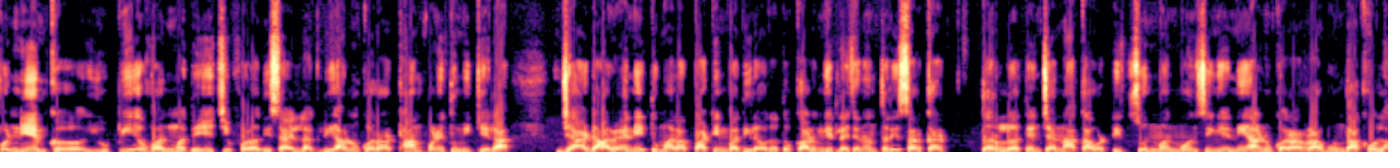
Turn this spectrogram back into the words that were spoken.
पण नेमकं यू पी ए वनमध्ये याची फळं दिसायला लागली. अणुकरार ठामपणे तुम्ही केला. ज्या डाव्यांनी तुम्हाला पाठिंबा दिला होता तो काढून घेतल्याच्या नंतरही सरकार तरलं त्यांच्या नाकावर टिचून मनमोहन सिंग यांनी अणुकरार राबवून दाखवला.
